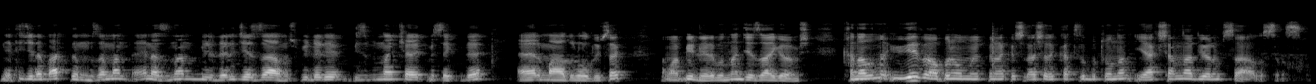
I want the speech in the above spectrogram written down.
neticede baktığımız zaman en azından birileri ceza almış. Birileri biz bundan kar etmesek bile eğer mağdur olduysak ama birileri bundan ceza görmüş. Kanalıma üye ve abone olmayı unutmayın arkadaşlar. Aşağıda katıl butonundan iyi akşamlar diyorum. Sağ olasınız.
